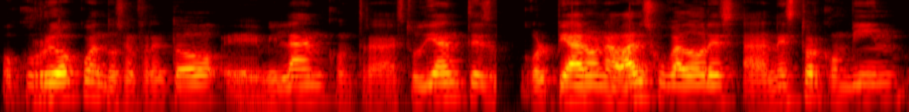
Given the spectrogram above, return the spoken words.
ocurrió cuando se enfrentó eh, Milán contra estudiantes, golpearon a varios jugadores, a Néstor Combín,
